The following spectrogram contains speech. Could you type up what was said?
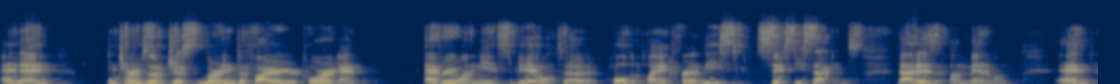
And then in terms of just learning to fire your core again, everyone needs to be able to hold a plank for at least 60 seconds. That is a minimum. And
